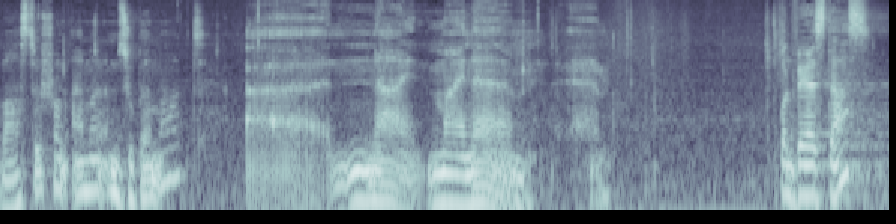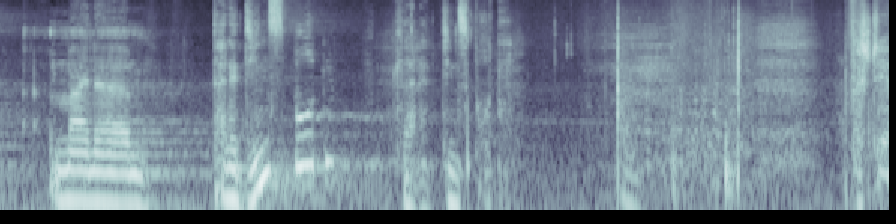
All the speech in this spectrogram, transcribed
warst du schon einmal im Supermarkt? Äh, nein, meine, Und wer ist das? meine, Deine Dienstboten? Deine Dienstboten. Verstehe.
